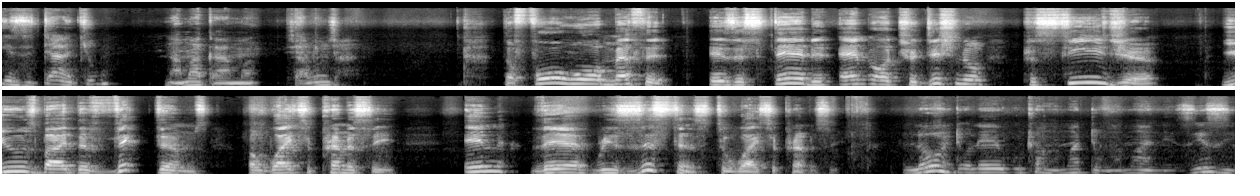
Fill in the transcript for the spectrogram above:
izitatyu namagama njalo njalo The four-wall method is a standard and or traditional procedure used by the victims of white supremacy in their resistance to white supremacy. loo nto leyo kuthiwa ngamadongamane zizi-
